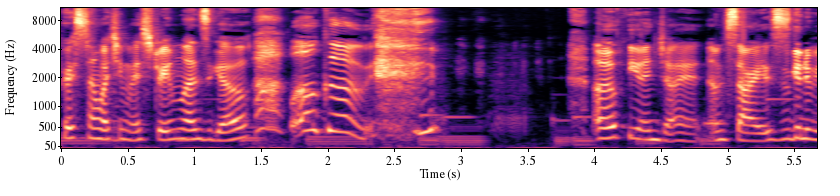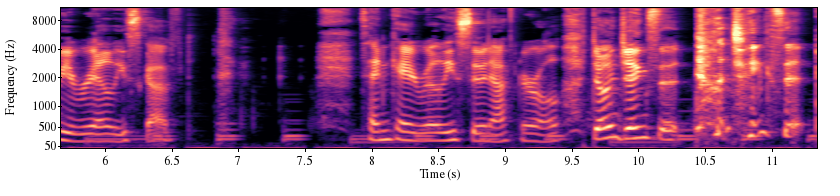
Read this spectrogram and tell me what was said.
First time watching my stream, let's go. Welcome! I hope you enjoy it. I'm sorry, this is gonna be really scuffed. 10k really soon after all. Don't jinx it! Don't jinx it!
